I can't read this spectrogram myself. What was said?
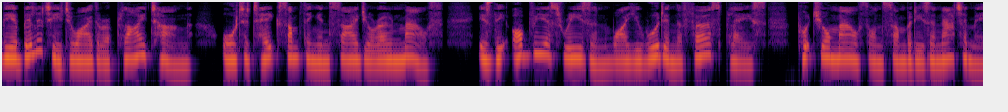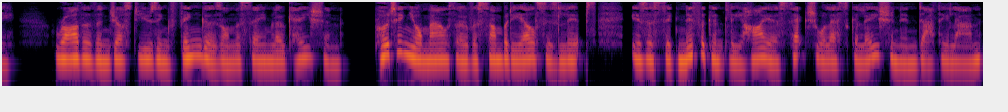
The ability to either apply tongue or to take something inside your own mouth is the obvious reason why you would in the first place put your mouth on somebody's anatomy rather than just using fingers on the same location. Putting your mouth over somebody else's lips is a significantly higher sexual escalation in Dath Ilan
